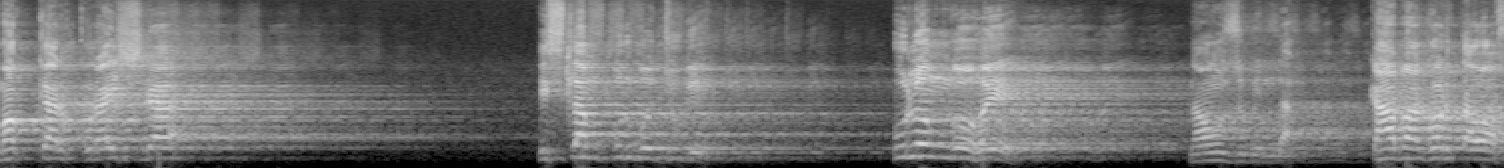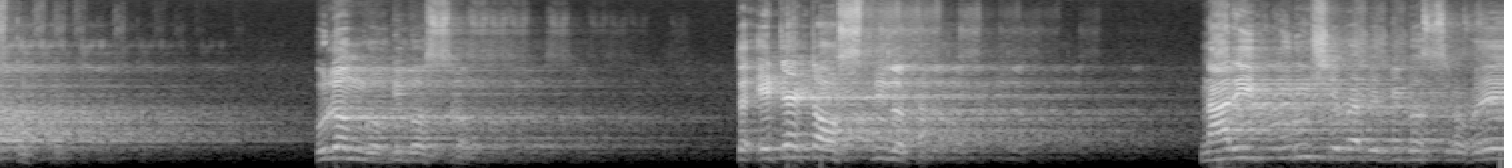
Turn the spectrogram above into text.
মক্কার কুরাইশরা ইসলাম পূর্ব যুগে উলঙ্গ হয়ে নাউজুবিল্লাহ কাবা ঘর তাওয়াফ করত। উলঙ্গ, বিবস্ত্র। তো এটা একটা অশ্লীলতা। নারী পুরুষ এভাবে বিবস্ত্র হয়ে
